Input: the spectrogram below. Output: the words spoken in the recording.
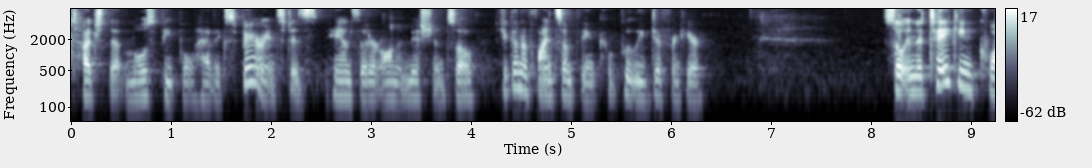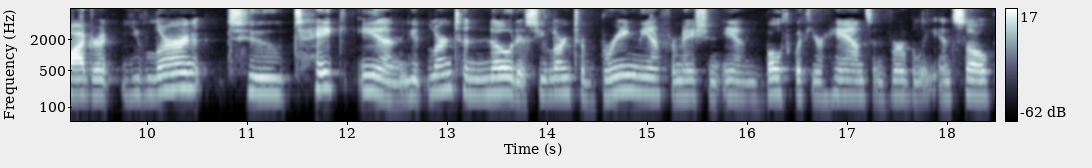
touch that most people have experienced is hands that are on a mission. So you're going to find something completely different here. So in the taking quadrant, you learn to take in, you learn to notice, you learn to bring the information in, both with your hands and verbally. And so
